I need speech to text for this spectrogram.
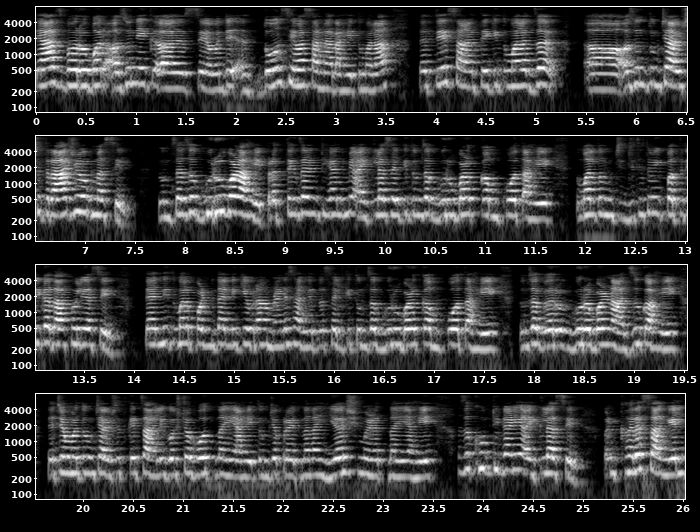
त्याचबरोबर अजून एक म्हणजे दोन सेवा सांगणार आहे तुम्हाला. तर ते सांगते की तुम्हाला जर अजून तुमच्या आयुष्यात राजयोग नसेल तुमचा जो गुरुबळ आहे प्रत्येक जण ठिकाणी ऐकलं असेल की तुमचा गुरुबळ कमकुवत आहे. तुम्हाला तुमची जिथे तुम्ही पत्रिका दाखवली असेल त्यांनी तुम्हाला पंडितांनी किंवा ब्राह्मणाने सांगितलं असेल की तुमचं गुरुबळ कमकुवत आहे तुमचा गुरुबळ नाजूक आहे त्याच्यामुळे तुमच्या आयुष्यात काही चांगली गोष्ट होत नाही आहे तुमच्या प्रयत्नांना यश मिळत नाही आहे असं खूप ठिकाणी ऐकलं असेल. पण खरंच सांगेल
